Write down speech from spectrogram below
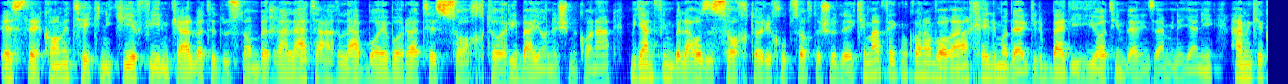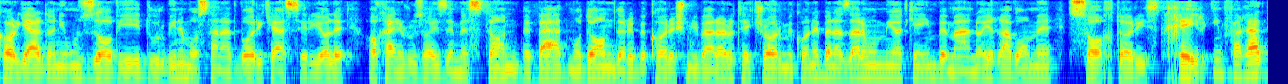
استحکام تکنیکی فیلم که البته دوستان به غلط اغلب با عبارت ساختاری بیانش می‌کنن. میگن فیلم به لحاظ ساختاری خوب ساخته شده که من فکر می‌کنم واقعا خیلی ما درگیر بدیهیاتیم در این زمینه. یعنی همین که کارگردانی اون زاویه دوربین مستندواری که از سریال آخرین روزهای زمستان به بعد مدام داره به کارش می‌بره رو تکرار می‌کنه به نظرمون میاد که این به معنای قوام ساختاری است. خیر این فقط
